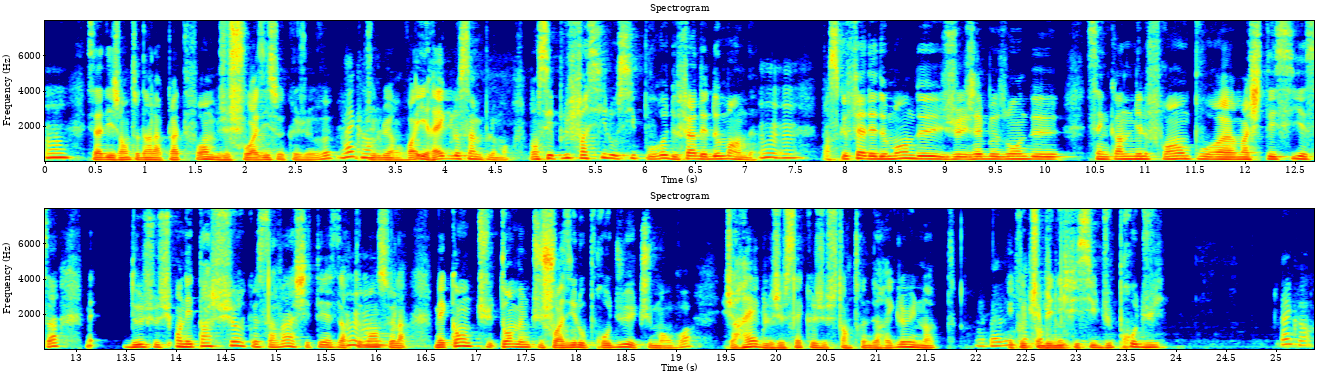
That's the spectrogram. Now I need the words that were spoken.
Mmh. C'est-à-dire, j'entre dans la plateforme, je choisis ce que je veux, je lui envoie, il règle simplement. Donc, c'est plus facile aussi pour eux de faire des demandes. Mmh, Parce que faire des demandes, j'ai besoin de 50 000 francs pour euh, m'acheter ci et ça. Mais de on n'est pas sûr que ça va acheter exactement cela. Mais quand tu toi-même tu choisis le produit et tu m'envoies, je règle, je sais que je suis en train de régler une note bah et que tu bénéficies du produit. D'accord.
